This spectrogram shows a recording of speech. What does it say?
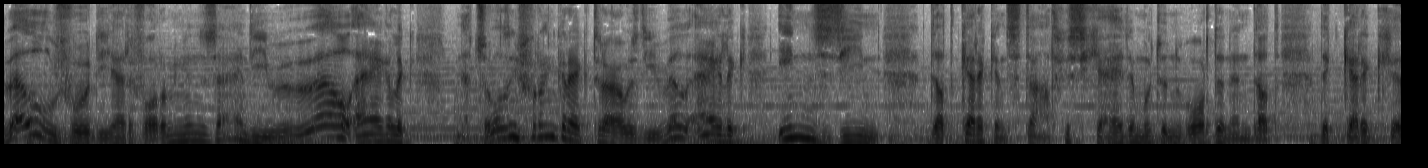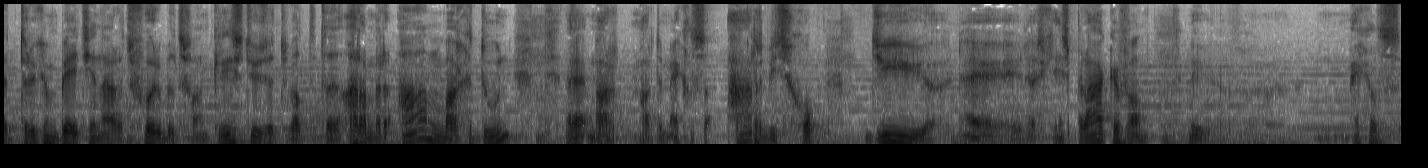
wel voor die hervormingen zijn, die wel eigenlijk, net zoals in Frankrijk trouwens, die wel eigenlijk inzien dat kerk en staat gescheiden moeten worden en dat de kerk eh, terug een beetje naar het voorbeeld van Christus het wat eh, armer aan mag doen. Maar, maar de Mechelse aartsbisschop, die, eh, nee, daar is geen sprake van. Nu, Mechels,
